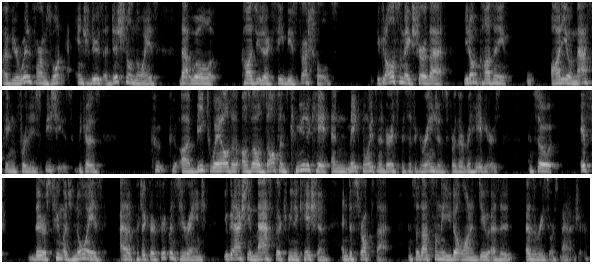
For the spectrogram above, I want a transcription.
of your wind farms won't introduce additional noise that will cause you to exceed these thresholds. You can also make sure that you don't cause any audio masking for these species because uh, beaked whales as well as dolphins communicate and make noise in very specific ranges for their behaviors. And so if there's too much noise at a particular frequency range, you can actually mask their communication and disrupt that. And so that's something you don't want to do as a, as a resource manager.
